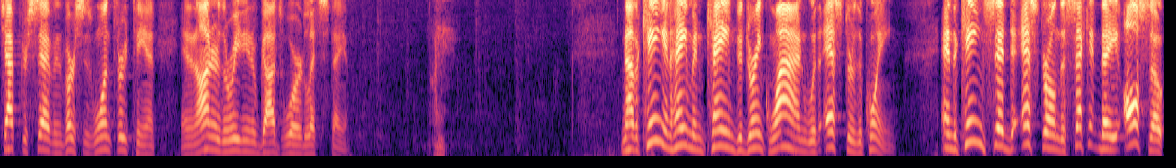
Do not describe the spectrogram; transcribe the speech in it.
chapter 7, verses 1 through 10. And in honor of the reading of God's Word, let's stand. Now the king and Haman came to drink wine with Esther the queen. And the king said to Esther on the second day also,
